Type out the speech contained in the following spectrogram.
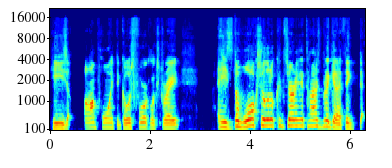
He's on point. The ghost fork looks great. He's the walks are a little concerning at times, but again, I think that,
